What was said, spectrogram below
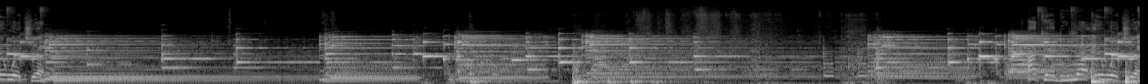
can't do nothing with ya. I can't do nothing with ya.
